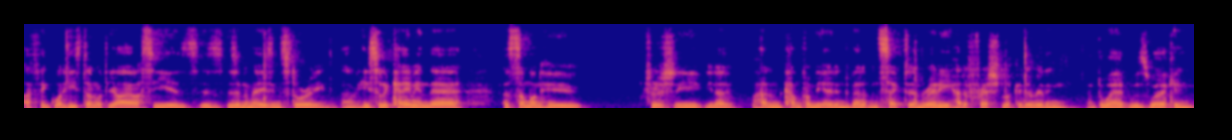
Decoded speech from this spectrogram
I think what he's done with the IRC is, is, is an amazing story. Um, he sort of came in there as someone who traditionally, you know, hadn't come from the aid and development sector and really had a fresh look at everything, at the way it was working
